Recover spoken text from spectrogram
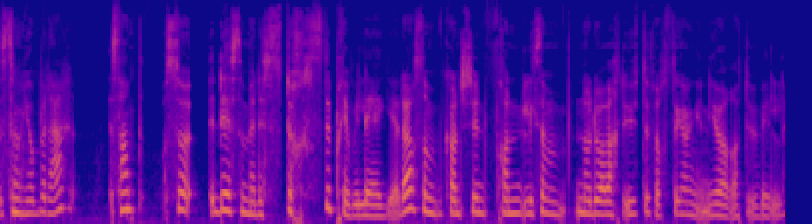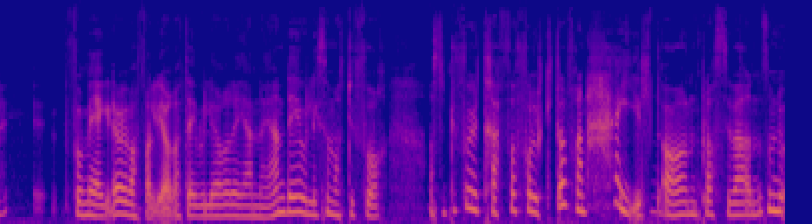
Som jobber der. sant? Så det som er det største privilegiet, da, som kanskje fra, liksom, når du har vært ute første gangen, gjør at du vil For meg, da i hvert fall gjør at jeg vil gjøre det igjen og igjen, det er jo liksom at du får Altså, du får jo treffe folk da fra en helt annen plass i verden som du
